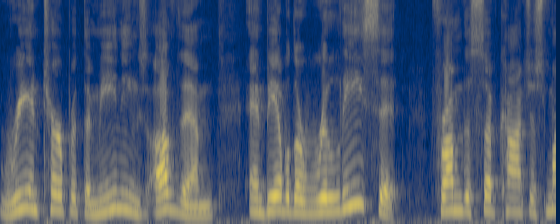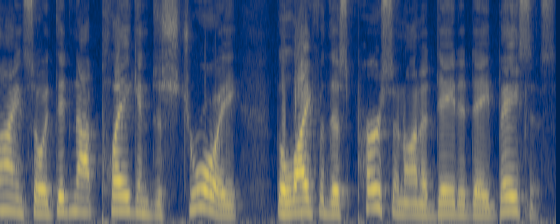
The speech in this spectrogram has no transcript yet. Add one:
reinterpret the meanings of them, and be able to release it from the subconscious mind so it did not plague and destroy the life of this person on a day to day basis.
